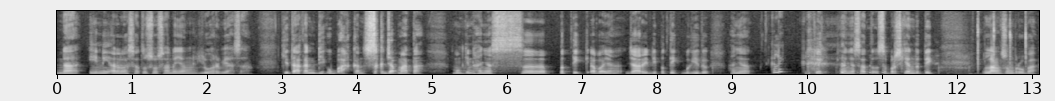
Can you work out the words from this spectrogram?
Nah, ini adalah satu suasana yang luar biasa. Kita akan diubahkan sekejap mata. Mungkin hanya sepetik apa ya, jari dipetik begitu. Hanya Klik. Klik hanya satu sepersekian detik langsung berubah.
